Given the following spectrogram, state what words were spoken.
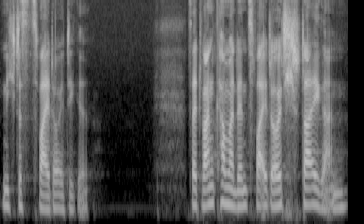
nicht das Zweideutige. Seit wann kann man denn zweideutig steigern?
